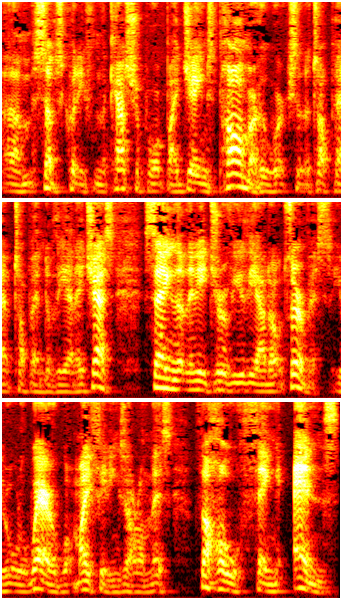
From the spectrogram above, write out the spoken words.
um, subsequently from the Cass report by James Palmer, who works at the top, top end of the NHS, saying that they need to review the adult service. You're all aware of what my feelings are on this. The whole thing ends.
